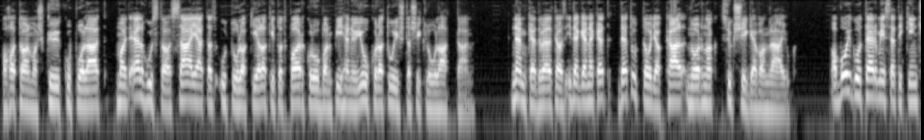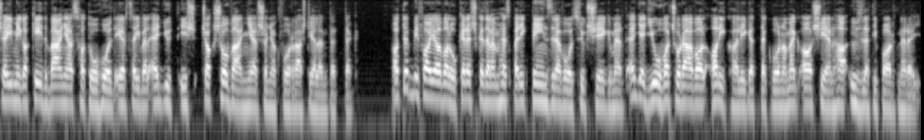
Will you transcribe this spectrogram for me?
a hatalmas kőkupolát, majd elhúzta a száját az utólag kialakított parkolóban pihenő jókora turistasikló láttán. Nem kedvelte az idegeneket, de tudta, hogy a Kál Nornak szüksége van rájuk. A bolygó természeti kincsei még a két bányázható hold érceivel együtt is csak sovány nyersanyagforrást jelentettek. A többi fajjal való kereskedelemhez pedig pénzre volt szükség, mert egy-egy jó vacsorával alig ha elégettek volna meg a Sienha üzleti partnerei.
